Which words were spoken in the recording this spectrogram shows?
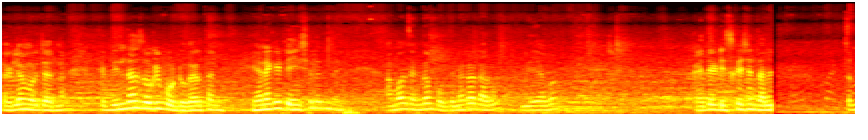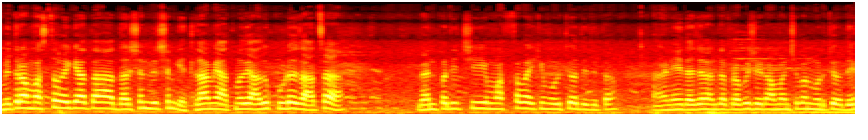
सगळ्या मूर्त्या आहेत ना? हे बिंदास दोघे फोटो करतात हे ना काही टेन्शनच नाही. आम्हाला सांगता फोटो नका काढू. या बा काहीतरी डिस्कशन झालं. तर मित्र मस्तपैकी आता दर्शन बिर्शन घेतलं आम्ही. आतमध्ये अजून पुढे जायचा? गणपतीची मस्तपैकी मूर्ती होती तिथं. आणि त्याच्यानंतर प्रभू श्रीरामांची पण मूर्ती होती.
